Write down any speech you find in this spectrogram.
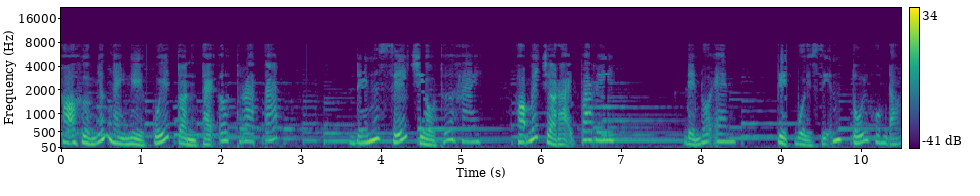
họ hưởng những ngày nghỉ cuối tuần tại Eutratat. Đến xế chiều thứ hai, họ mới trở lại Paris để Noel kịp buổi diễn tối hôm đó.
